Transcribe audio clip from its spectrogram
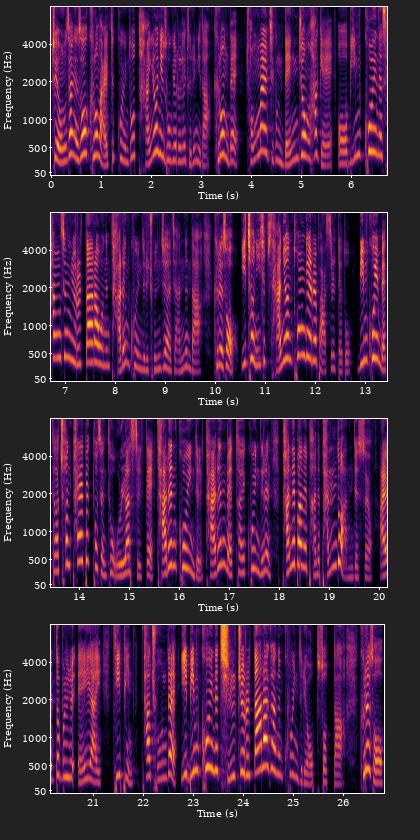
제 영상에서 그런 알트코인도 당연히 소개를 해드립니다. 그런데 정말 지금 냉정하게 어, 밈코인의 상승률을 따라오는 다른 코인들이 존재하지 않는다. 그래서 2024년 통계를 봤을 때도 밈코인 메타가 1800% 올랐을 때 다른 코인들, 다른 메타의 코인들은 반에 반에 반에 반도 안 됐어요. RWAI, 디핀 다 좋은데 이 밈코인의 질 주를 따라가는 코인들이 없었다. 그래서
